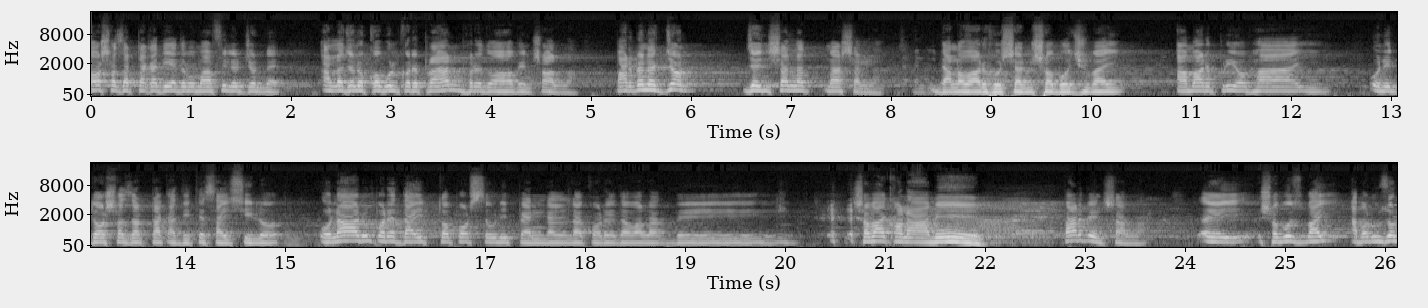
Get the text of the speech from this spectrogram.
দশ হাজার টাকা দিয়ে দেবো মাহফিলের জন্যে। আল্লাহ যেন কবুল করে প্রাণ ভরে দেওয়া হবে ইনশাআল্লাহ। পারবেন একজন? যে ইনশাল্লাহ মাশাল্লাহ দালোয়ার হোসেন সবুজ ভাই, আমার প্রিয় ভাই, উনি দশ হাজার টাকা দিতে চাইছিল। ওনার উপরে দায়িত্ব পড়ছে, উনি প্যান্ডেলটা করে দেওয়া লাগবে। সবাই কনা আমি পারবে ইনশাল্লাহ এই সবুজ ভাই আবার ওজন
